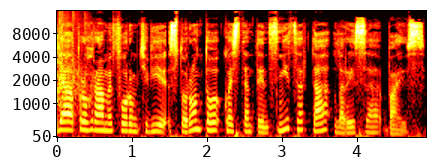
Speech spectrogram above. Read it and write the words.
Для програми Форум ТВ з Торонто Костянтин Сніцер та Лариса Баюс.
